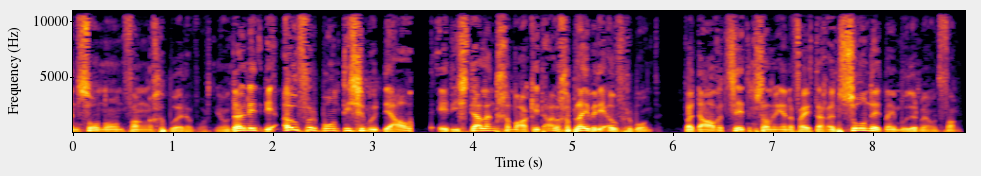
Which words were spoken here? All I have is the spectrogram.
in sonde ontvang gebore word nie. Onthou net, die ou verbondiese model het die stelling gemaakt, het al geblei by die ou verbond, wat David sê in Psalm 51, in sonde het my moeder my ontvang.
